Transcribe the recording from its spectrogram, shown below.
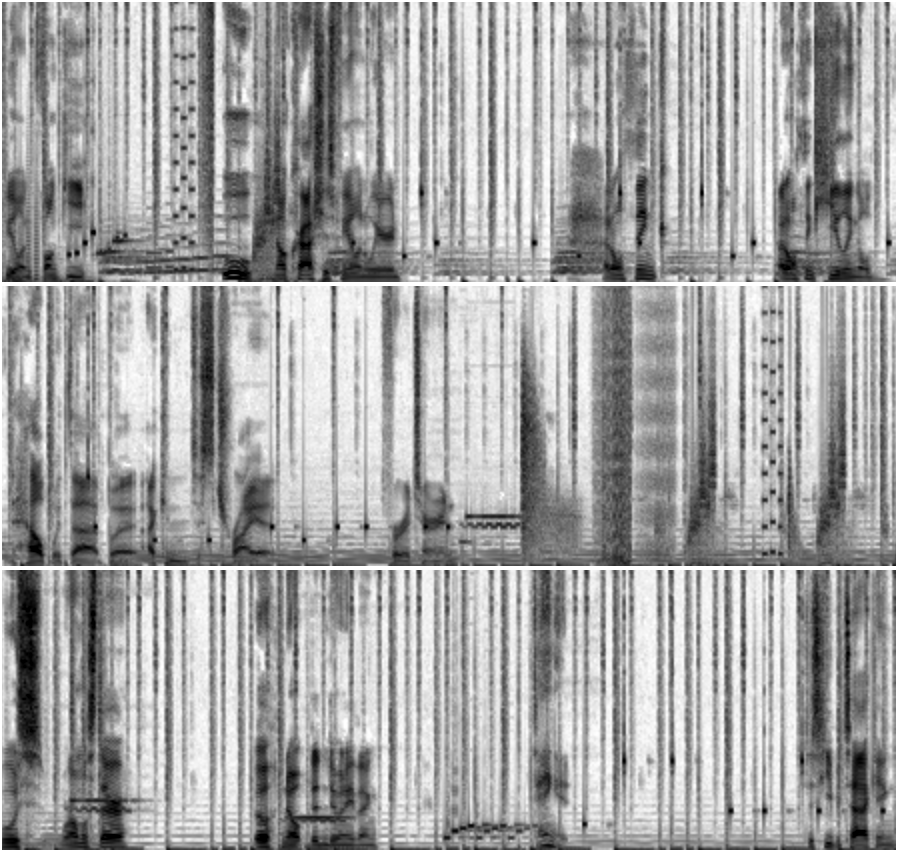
Feeling funky. Ooh, now Crash is feeling weird. I don't think... I don't think healing will help with that, but I can just try it for a turn. Ooh, we're almost there. Oh, nope, didn't do anything. Dang it. Just keep attacking.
